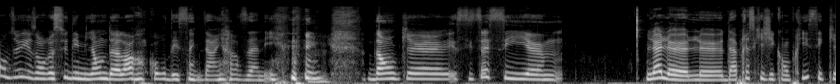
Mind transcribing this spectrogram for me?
mon Dieu, ils ont reçu des millions de dollars au cours des cinq dernières années. Mhm. Donc, euh, c'est ça, c'est. euh, là, le, le- d'après ce que j'ai compris, c'est que,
